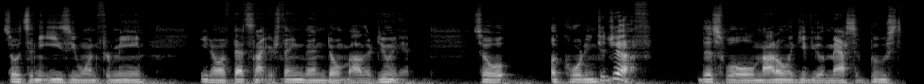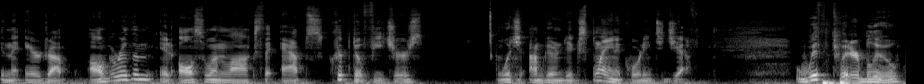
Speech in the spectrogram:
So it's an easy one for me. You know, if that's not your thing, then don't bother doing it. So, according to Jeff, this will not only give you a massive boost in the airdrop algorithm, it also unlocks the app's crypto features, which I'm going to explain according to Jeff. With Twitter Blue,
